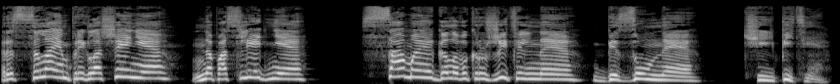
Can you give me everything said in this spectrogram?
«Рассылаем приглашение на последнее, самое головокружительное, безумное чаепитие!»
